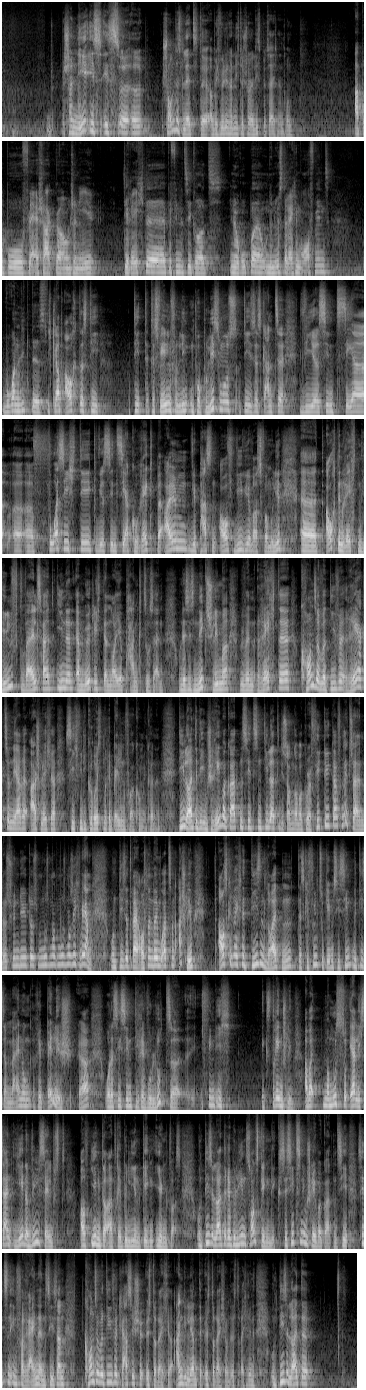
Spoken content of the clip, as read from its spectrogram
Janet ist, ist äh, äh, schon das Letzte, aber ich würde ihn halt nicht als Journalist bezeichnen. Drum. Apropos Fleischhacker und Janet, die Rechte befindet sich gerade in Europa und in Österreich im Aufwind. Woran liegt es? Ich glaube auch, dass die die, das Fehlen von linken Populismus, dieses ganze, wir sind sehr äh, äh, vorsichtig, wir sind sehr korrekt bei allem, wir passen auf, wie wir was formulieren, äh, auch den Rechten hilft, weil es halt ihnen ermöglicht, der neue Punk zu sein. Und es ist nichts schlimmer, wie wenn rechte, konservative, reaktionäre Arschlöcher sich wie die größten Rebellen vorkommen können. Die Leute, die im Schrebergarten sitzen, die Leute, die sagen, aber Graffiti darf nicht sein, das finde ich, das muss man, muss man sich wehren. Und diese drei Ausländer im Ort sind auch schlimm. Ausgerechnet diesen Leuten das Gefühl zu geben, sie sind mit dieser Meinung rebellisch ja, oder sie sind die Revoluzer, finde ich extrem schlimm. Aber man muss so ehrlich sein, jeder will selbst auf irgendeine Art rebellieren gegen irgendwas. Und diese Leute rebellieren sonst gegen nichts. Sie sitzen im Schrebergarten, sie sitzen in Vereinen, sie sind konservative, klassische Österreicher, angelernte Österreicher und Österreicherinnen. Und diese Leute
